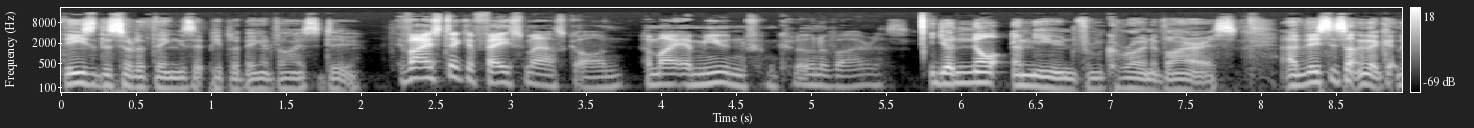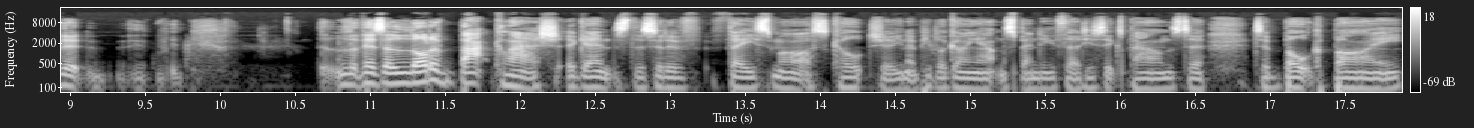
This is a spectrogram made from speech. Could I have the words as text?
these are the sort of things that people are being advised to do. If I stick a face mask on, am I immune from coronavirus? You're not immune from coronavirus, and this is something that that there's a lot of backlash against the sort of face mask culture. You know, people are going out and spending thirty six pounds to to bulk buy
